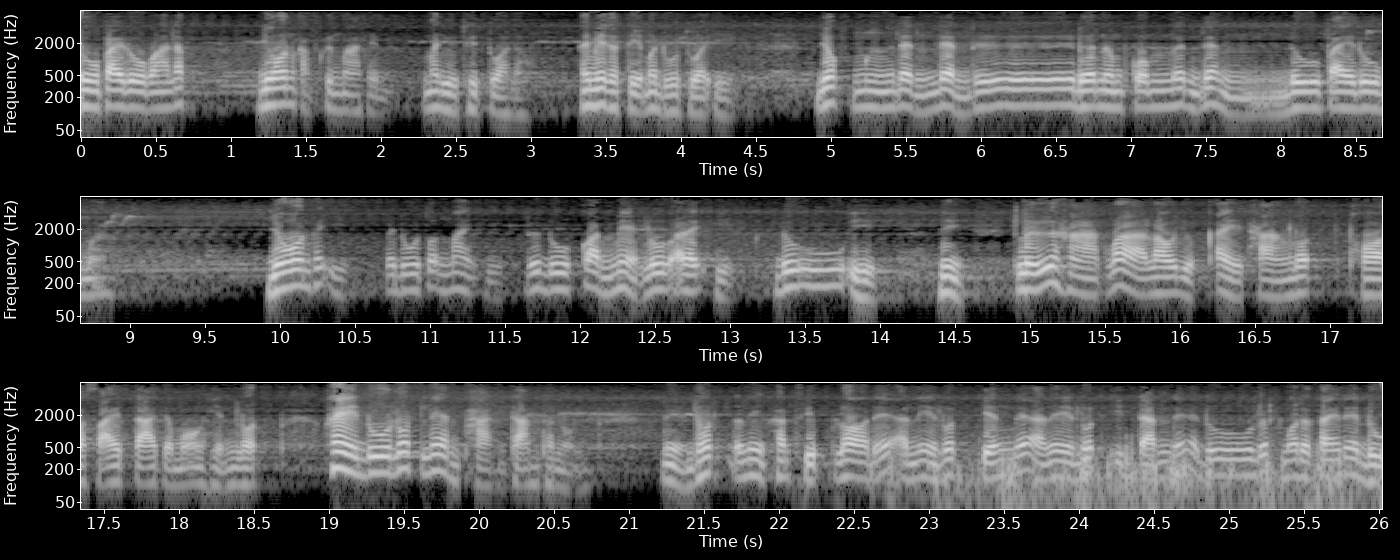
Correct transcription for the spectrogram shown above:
ดูไปดูมาแล้วโยนกลับขึ้นมาเถอะมาอยู่ที่ตัวเรา ให้มีสติมาดูตัวอีก ยกมือเล่นเล่นหรือเดินนมกลมเล่นเล่นดูไปดูมา โยนไปอีก ไปดูต้นไม้อีก หรือดูก้อนเมฆรู้อะไรอีก ดูอีก นี่ หรือหากว่าเราอยู่ใกล้ทางรถ พอสายตาจะมองเห็นรถ ให้ดูรถเล่นผ่านตามถนน นี่รถอันนี้คันสิบล้อเด้ อันนี้รถเก๋งเด้ อันนี้รถอีแตนเด้ ดูรถมอเตอร์ไซค์ได้ดู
